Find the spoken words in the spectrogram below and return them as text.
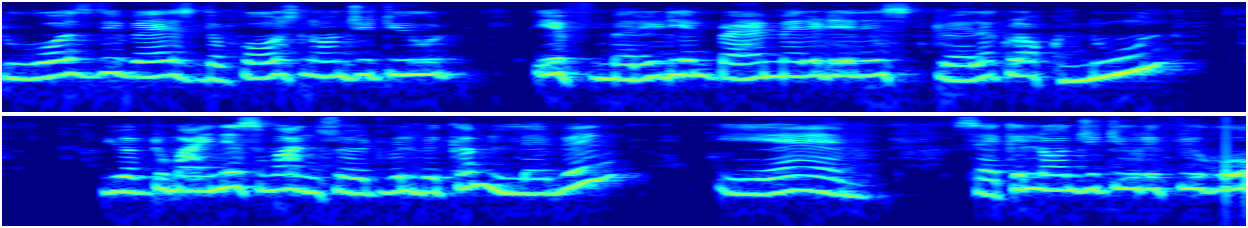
towards the west the first longitude. If meridian prime meridian is 12 o'clock noon you have to minus 1 so it will become 11 am second longitude if you go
